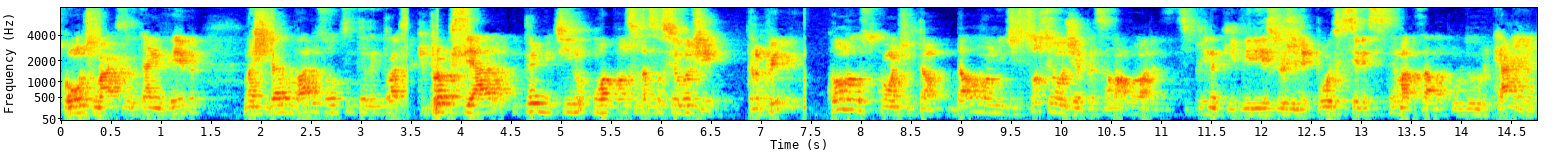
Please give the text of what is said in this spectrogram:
Comte, Marx, Durkheim Weber, mas tiveram vários outros intelectuais que propiciaram e permitiram um avanço da sociologia. Tranquilo? Quando Augusto Conte, então, dá o nome de sociologia para essa nova área de disciplina que viria a surgir depois, que seria sistematizada por Durkheim,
